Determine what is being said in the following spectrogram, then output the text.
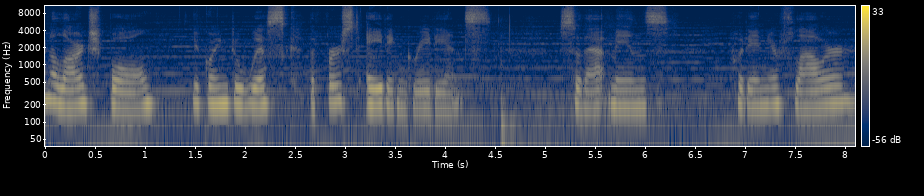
In a large bowl, you're going to whisk the first eight ingredients. So that means put in your flour,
